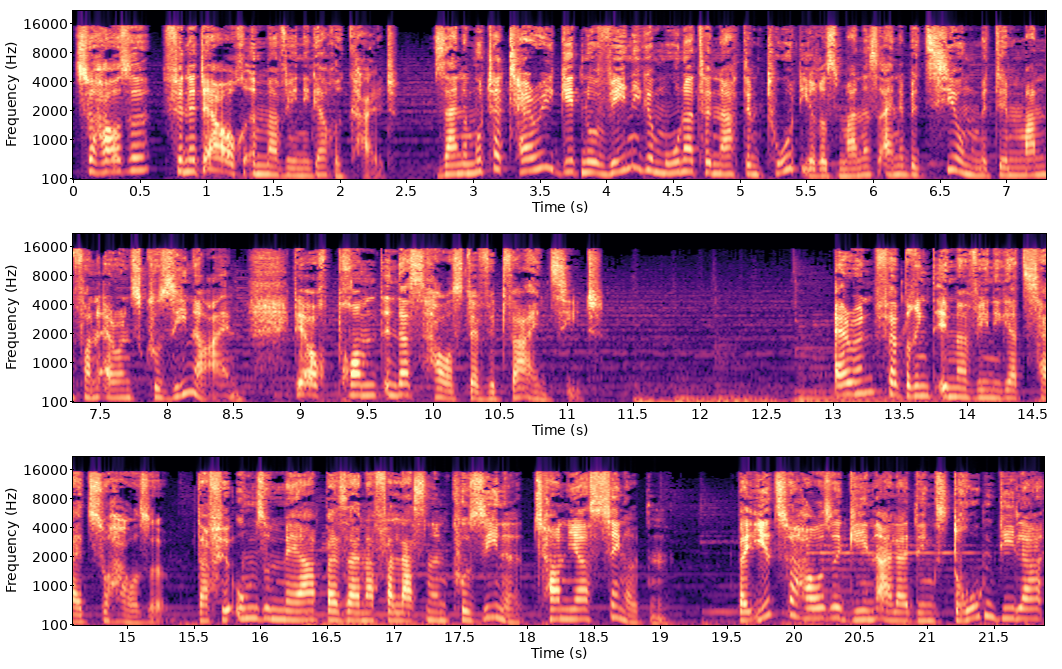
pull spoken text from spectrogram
Zu Hause findet er auch immer weniger Rückhalt. Seine Mutter Terry geht nur wenige Monate nach dem Tod ihres Mannes eine Beziehung mit dem Mann von Aarons Cousine ein, der auch prompt in das Haus der Witwe einzieht. Aaron verbringt immer weniger Zeit zu Hause, dafür umso mehr bei seiner verlassenen Cousine Tonya Singleton. Bei ihr zu Hause gehen allerdings Drogendealer,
